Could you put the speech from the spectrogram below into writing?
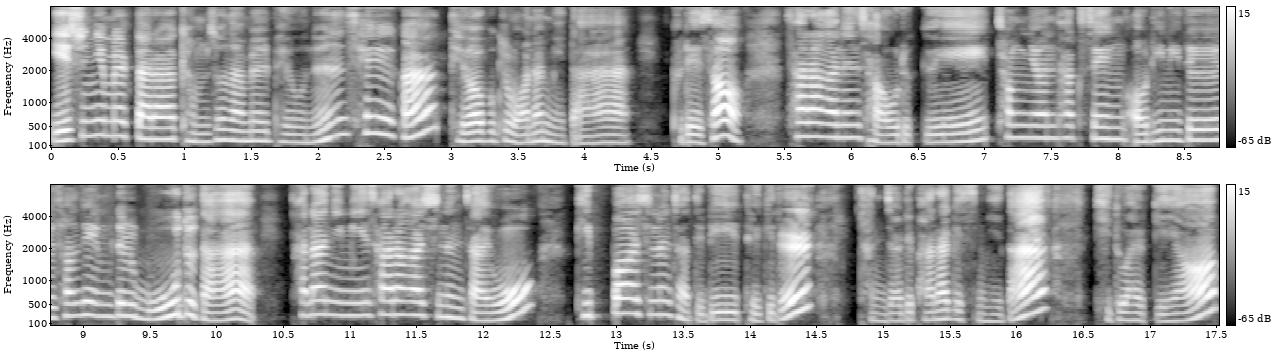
예수님을 따라 겸손함을 배우는 새해가 되어보길 원합니다. 그래서 사랑하는 사오르교회 청년, 학생, 어린이들, 선생님들 모두 다 하나님이 사랑하시는 자요, 기뻐하시는 자들이 되기를 간절히 바라겠습니다. 기도할게요.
